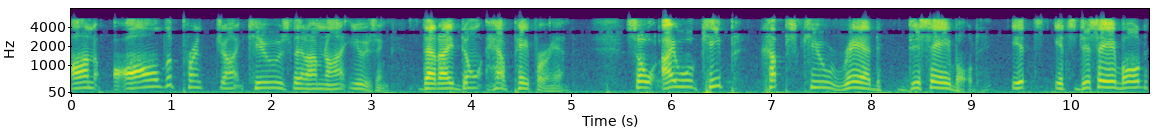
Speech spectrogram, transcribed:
on all the print queues that I'm not using, that I don't have paper in. So I will keep cups queue red disabled. It's, it's disabled.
